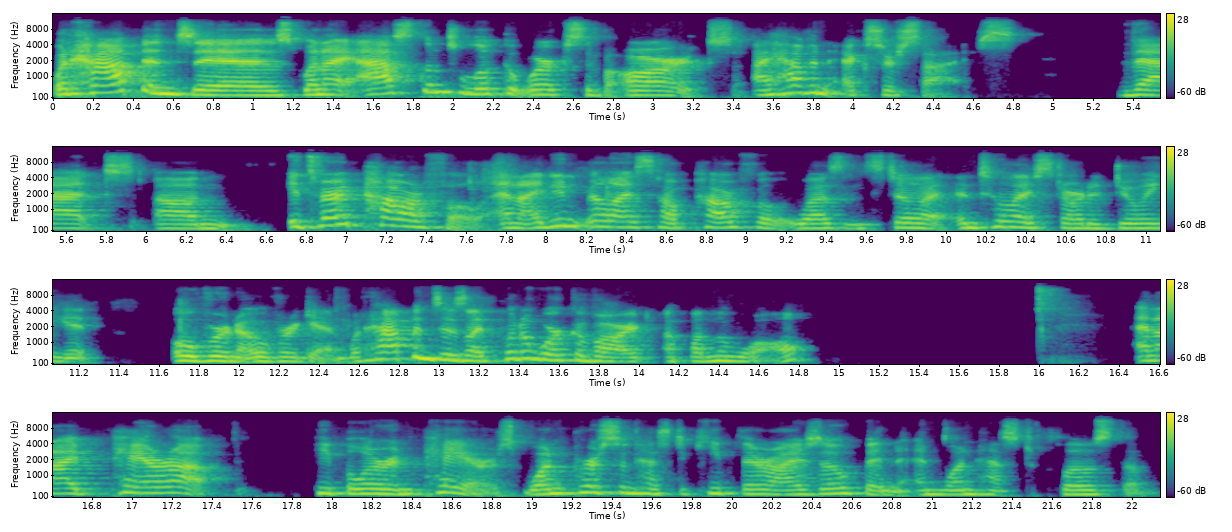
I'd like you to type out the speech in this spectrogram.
What happens is when I ask them to look at works of art, I have an exercise that um, it's very powerful. And I didn't realize how powerful it was until I, until I started doing it over and over again. What happens is I put a work of art up on the wall and I pair up. People are in pairs. One person has to keep their eyes open and one has to close them.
